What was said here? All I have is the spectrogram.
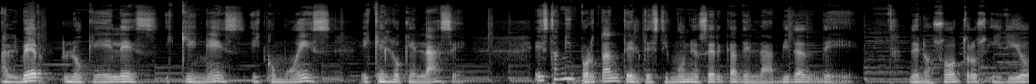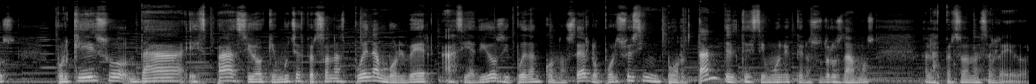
al ver lo que Él es y quién es y cómo es y qué es lo que Él hace, es tan importante el testimonio acerca de la vida de, de nosotros y Dios porque eso da espacio a que muchas personas puedan volver hacia Dios y puedan conocerlo. Por eso es importante el testimonio que nosotros damos a las personas alrededor.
